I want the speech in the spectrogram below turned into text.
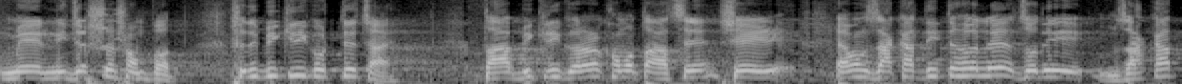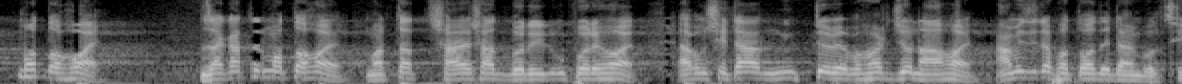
মেয়ের নিজস্ব সম্পদ। যদি বিক্রি করতে চায়, তার বিক্রি করার ক্ষমতা আছে, সে এবং জাকাত দিতে হলে যদি জাকাত মতো হয়, জাকাতের মতো হয়, অর্থাৎ সাড়ে সাত বড়ির উপরে হয় এবং সেটা নিত্য ব্যবহার্য না হয়, আমি যেটা ফতোয়া এটা আমি বলছি,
